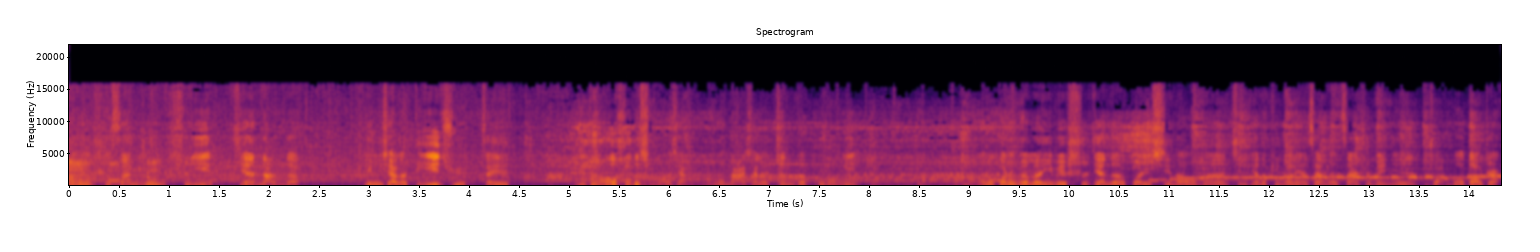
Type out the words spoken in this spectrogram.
龙十三比十一艰难的赢下了第一局，在一度落后的情况下能够拿下来，真的不容易。那么，观众朋友们，因为时间的关系呢，我们今天的乒超联赛呢，暂时为您转播到这儿，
